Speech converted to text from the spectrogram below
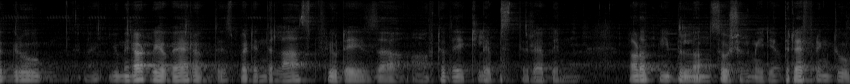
Sadhguru, you may not be aware of this, but in the last few days uh, after the eclipse, there have been a lot of people on social media referring to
